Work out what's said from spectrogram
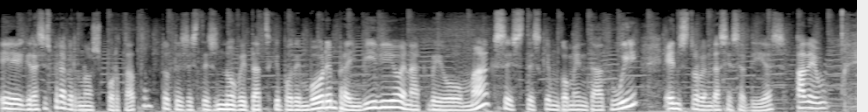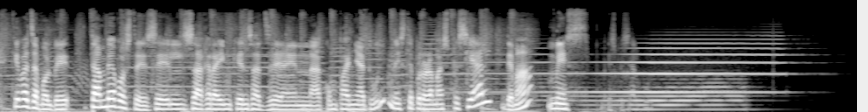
Eh, gràcies per haver-nos portat totes aquestes novetats que podem veure en Prime Video, en HBO Max, aquestes que hem comentat avui. Ens trobem d'ací a set dies. Adeu. Que vagi molt bé. També a vostès els agraïm que ens hagin acompanyat avui en este programa especial. Demà, més.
